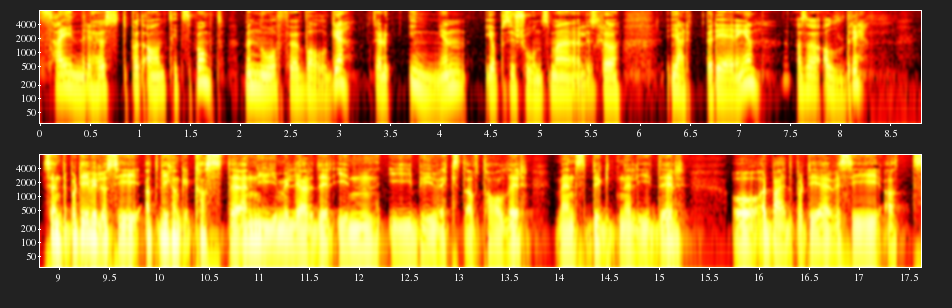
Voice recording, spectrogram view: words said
seinere i høst, på et annet tidspunkt. Men nå før valget så er det jo ingen i opposisjonen som har lyst til å hjelpe regjeringen. Altså aldri. Senterpartiet vil jo si at vi kan ikke kaste nye milliarder inn i byvekstavtaler mens bygdene lider. Og Arbeiderpartiet vil si at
